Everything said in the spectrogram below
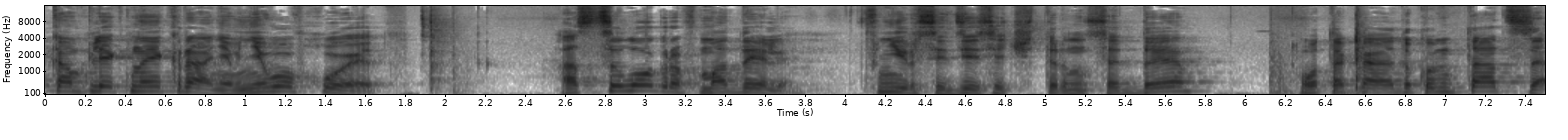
комплект на экране. В него входит осциллограф модель FNIRSI 1014D. Вот такая документация.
